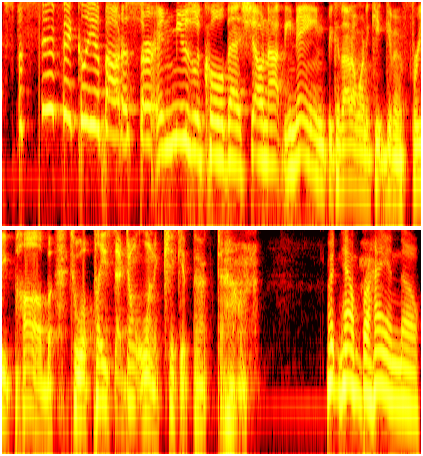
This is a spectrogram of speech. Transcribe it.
specifically about a certain musical that shall not be named because I don't want to keep giving free pub to a place that don't want to kick it back down. But now, Brian, though,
